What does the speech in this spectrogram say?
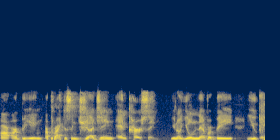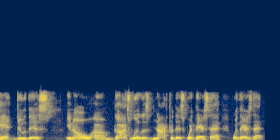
are, are being are practicing judging and cursing. You know, you'll never be. You can't do this. You know, um, God's will is not for this. Where there's that. Where there's that.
